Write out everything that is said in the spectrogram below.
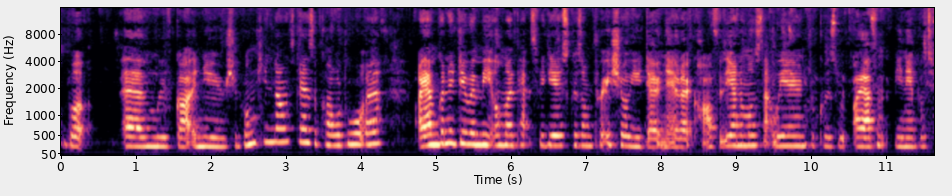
But um, we've got a new shubunkin downstairs, a cold water. I am going to do a meet all my pets videos because I'm pretty sure you don't know like half of the animals that we own because we, I haven't been able to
